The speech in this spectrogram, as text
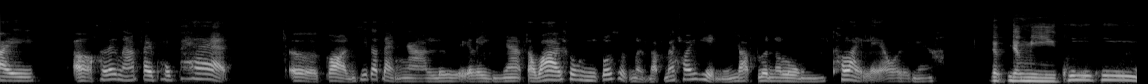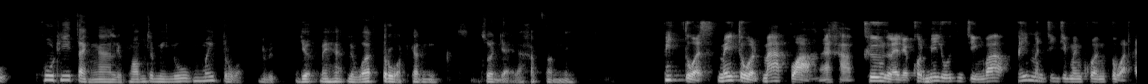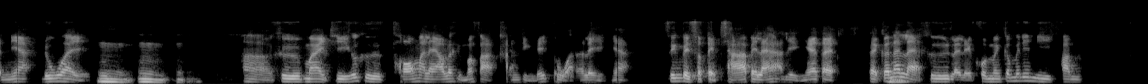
เออเขาเรียกนะ ไปพบแพทย์ เออก่อนที่จะแต่งงานเลยอะไรอย่างเงี้ย แต่ว่าช่วงนี้ก็รู้สึกเหมือนแบบไม่ค่อยเห็นแบบรณรงค์เท่าไหร่แล้วอะไรเงี้ยค่ะยังยังมีคู่คู่คู่ที่แต่งงานหรือพร้อมจะมีลูกไม่ตรวจหรือเยอะไหมฮะ หรือว่าตรวจกันส่วนใหญ่แล้วครับ ตอนนี้ ไม่ตรวจไม่ตรวจมากกว่านะครับ คือหลายๆคนไม่รู้จริง ๆ ว่าเฮ้ยมันจริง ๆ มันควรตรวจอันเนี้ยด้วย อืมอืมอืมอ่า คือมาอีกทีก็คือท้องมาแล้วแล้วถึงมาฝากคันถึงได้ตรวจอะไรอย่างเงี้ย ซึ่งเป็นสเต็ปช้าไปแล้วอะไรอย่างเงี้ยแต่แต่ก็นั่นแหละคือหลาย ๆ คนมันก็ไม่ได้มีความ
